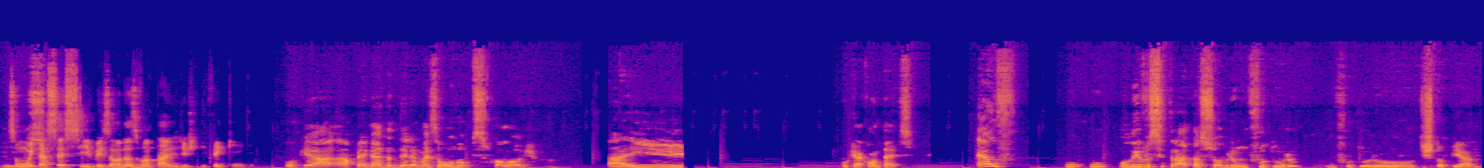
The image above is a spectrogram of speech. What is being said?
Isso. São muito acessíveis, é uma das vantagens de Stephen King. Porque a, a pegada dele é mais um horror psicológico. Aí. O que acontece? É um. O, o, o livro se trata sobre um futuro um futuro distopiano,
